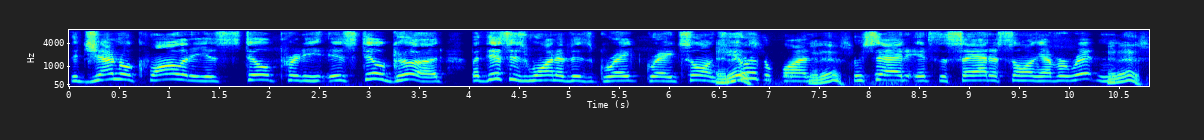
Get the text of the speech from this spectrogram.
the general quality is still pretty, is still good, but this is one of his great, great songs. It You're is. the one who said it's the saddest song ever written It is.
